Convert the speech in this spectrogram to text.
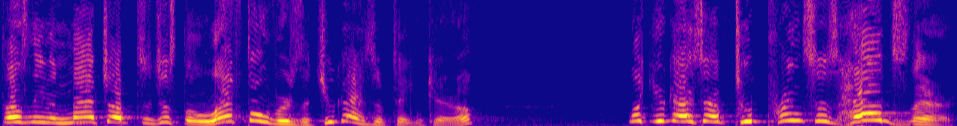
doesn't even match up to just the leftovers that you guys have taken care of. Look, you guys have two princes' heads there.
